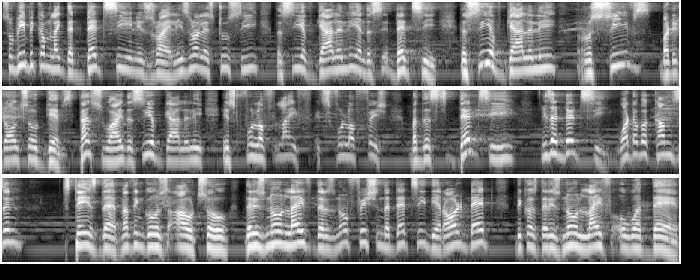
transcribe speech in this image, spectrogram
So we become like the Dead Sea in Israel. Israel has two sea, the Sea of Galilee and the Dead Sea. The Sea of Galilee receives, but it also gives. That's why the Sea of Galilee is full of life. It's full of fish. But this Dead Sea is a Dead Sea. Whatever comes in, stays there. Nothing goes out. So there is no life. There is no fish in the Dead Sea. They are all dead because there is no life over there.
